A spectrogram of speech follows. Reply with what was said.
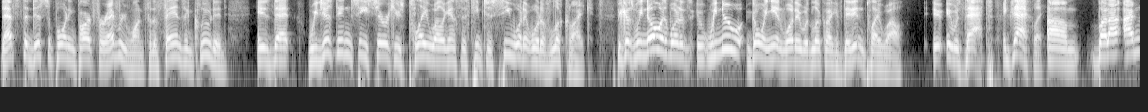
that's the disappointing part for everyone, for the fans included, is that we just didn't see Syracuse play well against this team to see what it would have looked like. Because we know what we knew going in what it would look like if they didn't play well. It, it was that exactly. Um, but I, I'm,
